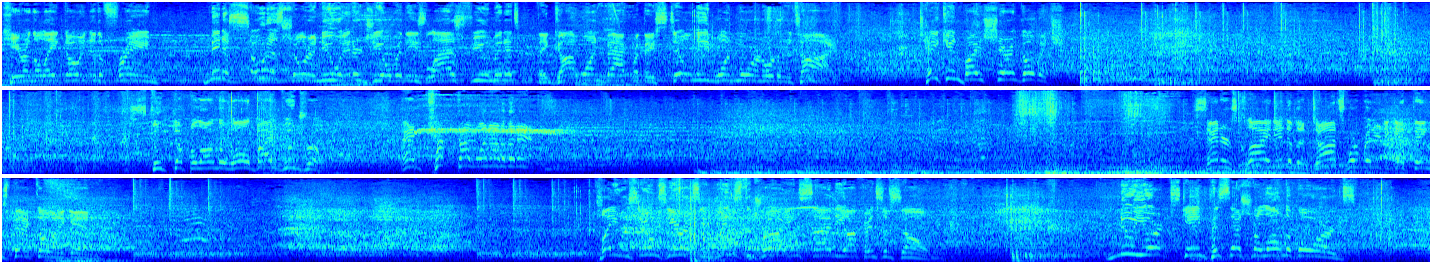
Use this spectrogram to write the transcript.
Here in the late going to the frame. Minnesota's shown a new energy over these last few minutes. They got one back, but they still need one more in order to tie. Taken by Sharangovich. Scooped up along the wall by Gaudreau. And kept that one out of the net. Centers glide into the dots. We're ready to get things back going again. Play resumes here as he wins the draw inside the offensive zone. New York's gained possession along the boards.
